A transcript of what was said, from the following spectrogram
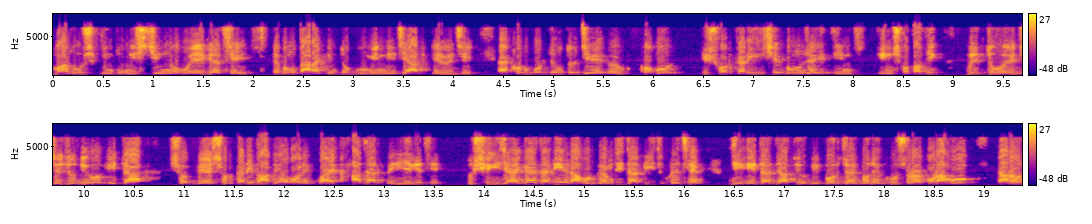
মানুষ কিন্তু নিশ্চিহ্ন হয়ে গেছে এবং তারা কিন্তু ভূমির নিচে আটকে রয়েছে। এখন পর্যন্ত যে খবর যে সরকারি হিসেব অনুযায়ী তিন তিন শতাধিক মৃত্যু হয়েছে, যদিও এটা বেসরকারি ভাবে অনেক কয়েক হাজার পেরিয়ে গেছে। তো সেই জায়গায় দাঁড়িয়ে রাহুল গান্ধী দাবি তুলেছেন যে এটা জাতীয় বিপর্যয় বলে ঘোষণা করা হোক, কারণ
